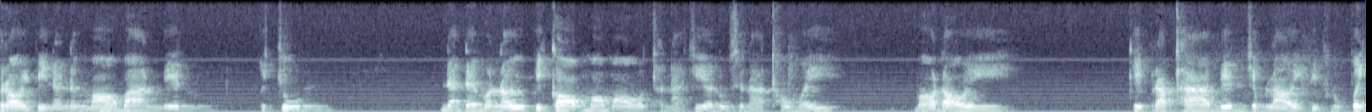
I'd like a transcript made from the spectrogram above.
ក្រោយពីនៅនឹងមកបានមានបញ្ជូនអ្នកដែលមកនៅពីកងមកមកឋានៈជាអនុសេនាធំអីមកដោយគេប្រាប់ថាមានចម្លើយពីភ្នំពេញ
